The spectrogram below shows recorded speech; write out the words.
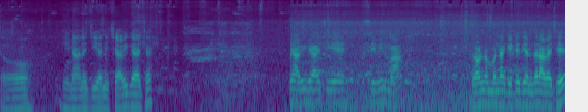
તો હિના અને જીયા નીચે આવી ગયા છે. અમે આવી ગયા છીએ સિવિલમાં. ત્રણ નંબરના ગેટેથી અંદર આવ્યા છે,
